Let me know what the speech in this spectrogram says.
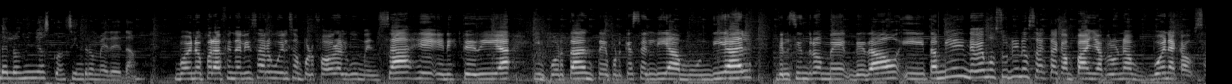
de los niños con síndrome de Down. Bueno, para finalizar, Wilson, por favor, algún mensaje en este día importante, porque es el Día Mundial del Síndrome de Down y también debemos unirnos a esta campaña por una buena causa.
